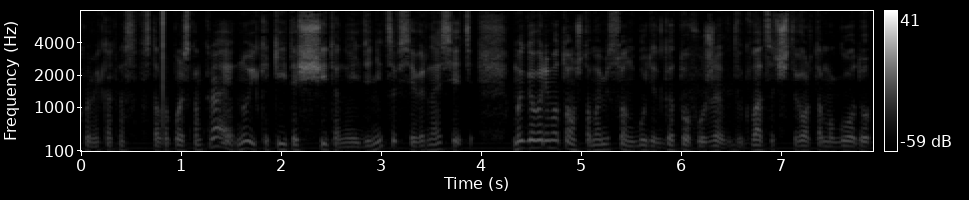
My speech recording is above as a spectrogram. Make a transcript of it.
кроме как в Ставропольском крае, ну и какие-то считанные единицы в Северной Осетии. Мы говорим о том, что Мамисон будет готов уже к 2024 году,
